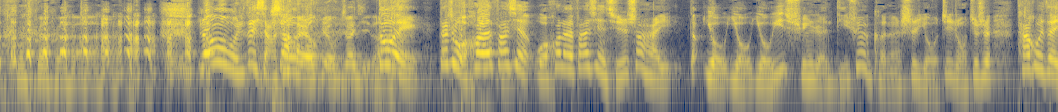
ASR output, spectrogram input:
然后我就在想说上，海人会有这你了，对，但是我后来发现，我后来发现，其实上海的有有有一群人，的确可能是有这种，就是他会在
